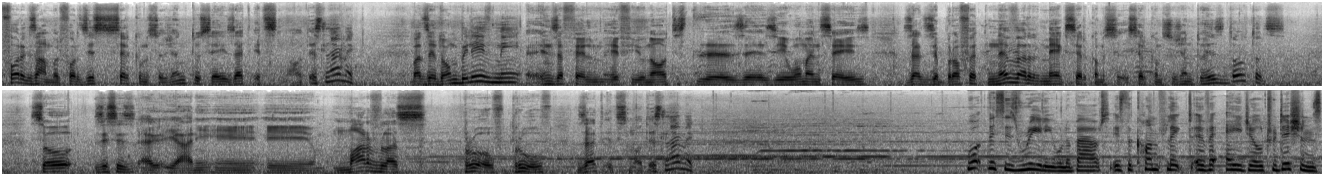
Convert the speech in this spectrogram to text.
for example, for this circumcision to say that it's not Islamic. But they don't believe me. In the film, if you notice, the, the, the woman says that the Prophet never makes circumcision to his daughters. So this is uh, a, a, a marvelous proof, proof that it's not Islamic. What this is really all about is the conflict over age-old traditions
